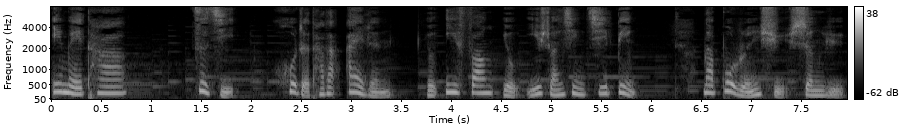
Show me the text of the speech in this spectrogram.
因为她自己或者她的爱人有一方有遗传性疾病，那不允许生育。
